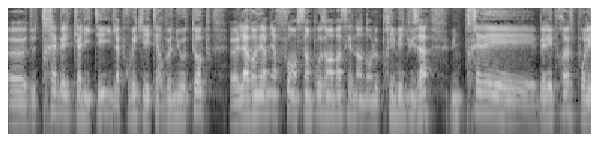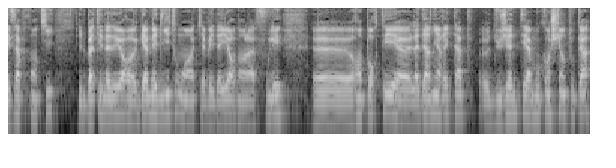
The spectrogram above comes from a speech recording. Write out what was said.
de très belles qualités. Il a prouvé qu'il était revenu au top l'avant-dernière fois en s'imposant à Vincennes hein, dans le prix Médusa. Une très belle épreuve pour les apprentis. Il battait d'ailleurs Gamet de Liton, hein, qui avait d'ailleurs dans la foulée remporté la dernière étape du GNT à Moukanchi. En tout cas,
